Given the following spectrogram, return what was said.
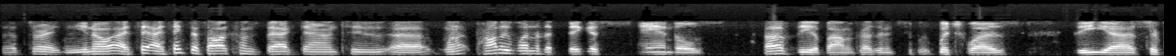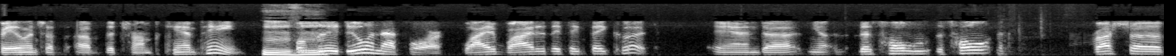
That's right, and you know, I, th- I think this all comes back down to uh, one, probably one of the biggest scandals of the Obama presidency, which was the uh, surveillance of, of the Trump campaign. Mm-hmm. What were they doing that for? Why? Why did they think they could? And uh, you know, this whole this whole Russia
